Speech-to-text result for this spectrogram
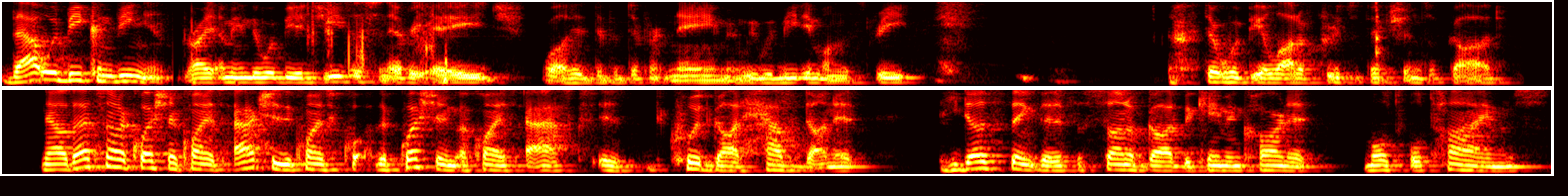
That would be convenient, right? I mean, there would be a Jesus in every age. Well, he'd have a different name, and we would meet him on the street there would be a lot of crucifixions of God. Now, that's not a question Aquinas. Actually, the, Aquinas, the question Aquinas asks is could God have done it? He does think that if the Son of God became incarnate multiple times,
